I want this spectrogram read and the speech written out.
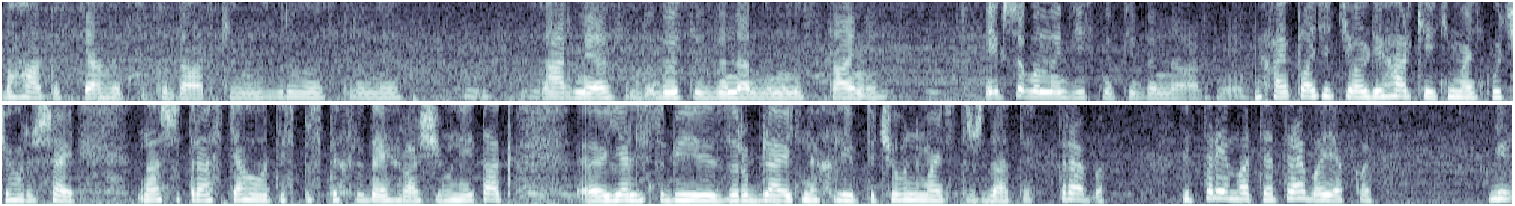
Багато стягується податків. З другої сторони, армія в досить занедбаному стані. Якщо воно дійсно піде на армію. Нехай платять ті олігархи, які мають кучу грошей. Нащо треба стягувати з простих людей гроші? Вони і так е, ялі собі заробляють на хліб, то чого вони мають страждати? Треба. Підтримати треба якось. Ні-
